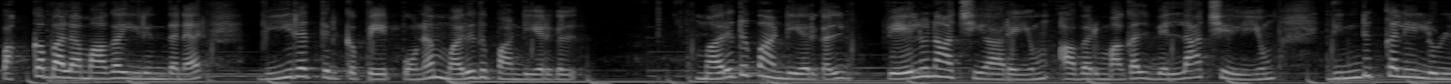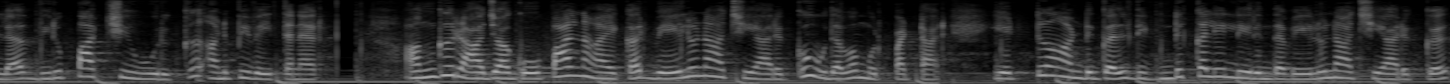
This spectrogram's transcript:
பக்கபலமாக இருந்தனர் வீரத்திற்கு பேர் போன மருது பாண்டியர்கள். மருது பாண்டியர்கள் வேலுநாச்சியாரையும் அவர் மகள் வெள்ளாச்சியையும் திண்டுக்கல்லில் உள்ள விருப்பாட்சி ஊருக்கு அனுப்பி வைத்தனர். அங்கு ராஜா கோபால் நாயக்கர் வேலுநாச்சியாருக்கு உதவ முற்பட்டார். எட்டு ஆண்டுகள் திண்டுக்கல்லில் இருந்த வேலுநாச்சியாருக்கு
